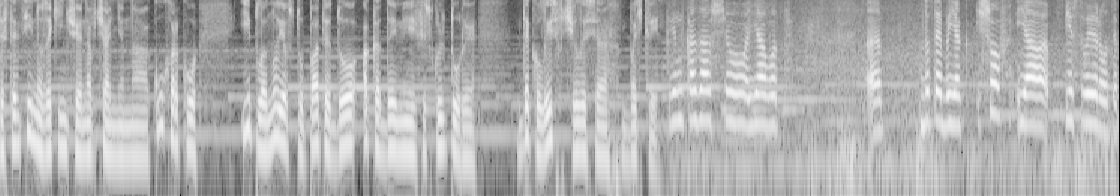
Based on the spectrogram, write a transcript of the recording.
дистанційно закінчує навчання на кухарку і планує вступати до академії фізкультури, де колись вчилися батьки. Він казав, що я от е, до тебе як йшов, я пів свої роти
